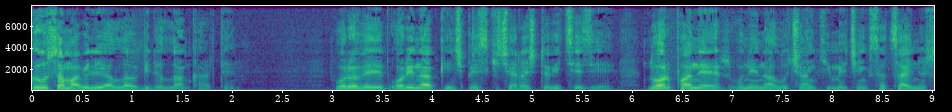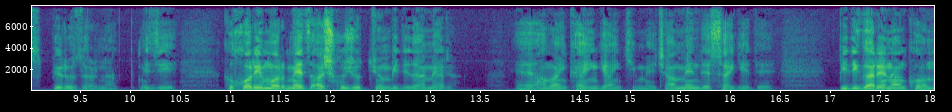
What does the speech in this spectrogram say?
գուսամ ավելի ալլահ բիդլլան կարտեն որովհետև օրինակ ինչպես քիչ առաջ տվից էզի նոր բաներ ունենալու չանքի մեջ ենք սոցիալնուս բյուրոզորնակ մեզի կխորի մոր մեծ աշխուժություն պիտի դա մեր համայնքային կյանքի մեջ ամեն տեսակետ է պիտի գարենան կոն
